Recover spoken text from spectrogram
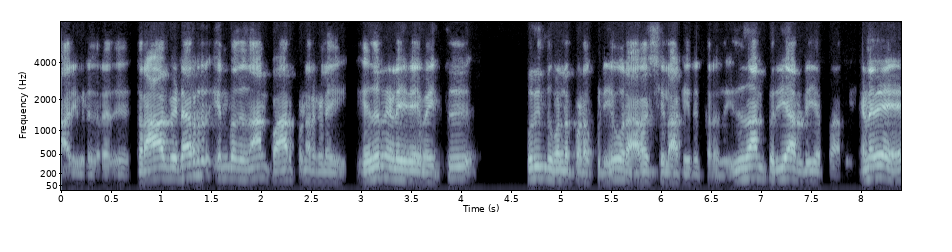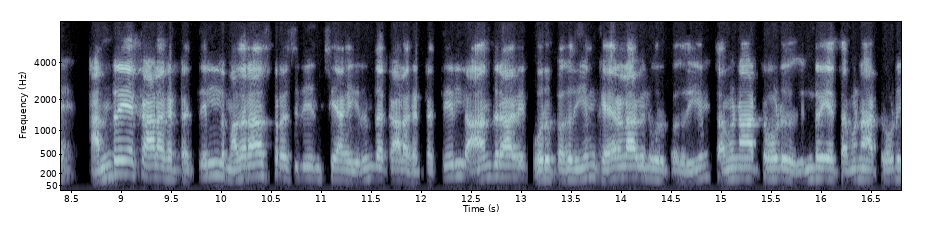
மாறிவிடுகிறது. திராவிடர் என்பதுதான் பார்ப்பனர்களை எதிர்நிலையிலே வைத்து புரிந்து கொள்ளப்படக்கூடிய ஒரு அரசியலாக இருக்கிறது. இதுதான் பெரியாருடைய பார்வை. எனவே அன்றைய காலகட்டத்தில் மதராஸ் பிரசிடென்சியாக இருந்த காலகட்டத்தில் ஆந்திராவின் ஒரு பகுதியும் கேரளாவின் ஒரு பகுதியும் தமிழ்நாட்டோடு இன்றைய தமிழ்நாட்டோடு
